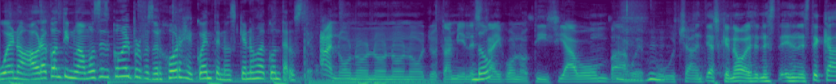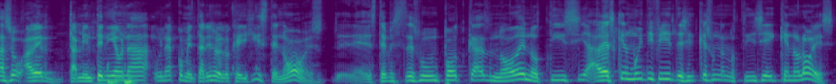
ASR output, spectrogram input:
Bueno, ahora continuamos es con el profesor Jorge. Cuéntenos, ¿qué nos va a contar usted? Ah, no, no, no, no, no. Yo también les traigo noticia bomba, pucha. Antes que no, en este, en este caso, a ver, también tenía una, una comentario sobre lo que dijiste. No, este, este es un podcast no de noticia. A ver, es que es muy difícil decir que es una noticia y que no lo es.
